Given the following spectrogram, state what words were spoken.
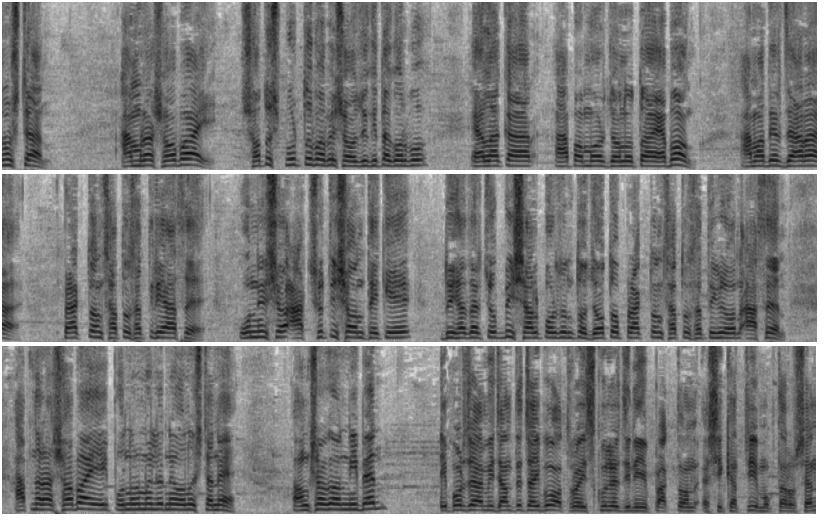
অনুষ্ঠান আমরা সবাই স্বতঃস্ফূর্তভাবে সহযোগিতা করব। এলাকার আপামর জনতা এবং আমাদের যারা প্রাক্তন ছাত্রছাত্রী আছে। উনিশশো আটষট্টি সন থেকে দুই হাজার চব্বিশ সাল পর্যন্ত যত প্রাক্তন ছাত্রছাত্রীগণ আছেন, আপনারা সবাই এই পুনর্মিলনী অনুষ্ঠানে অংশগ্রহণ নেবেন। এই পর্যায়ে আমি জানতে চাইব অত্র স্কুলের যিনি প্রাক্তন শিক্ষার্থী মুক্তার হোসেন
